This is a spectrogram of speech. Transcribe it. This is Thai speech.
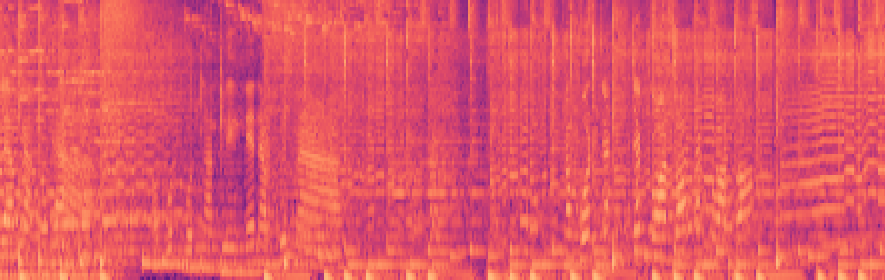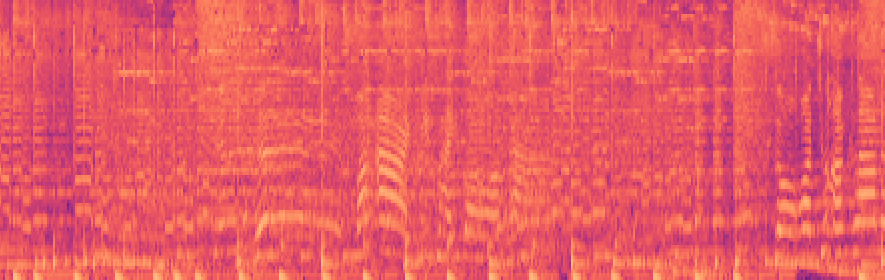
็แล้วกันค่ะขอบคุณผลงานเพลงแนะนำขึ้นมาน้ำฝนจักจักก่อนบ้างจักก่อนบ้างชั่วคราว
